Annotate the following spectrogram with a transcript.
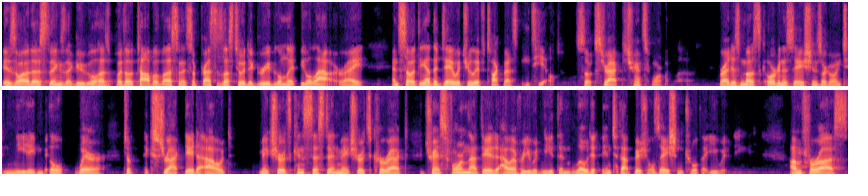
it's one of those things that Google has put on top of us and it suppresses us to a degree, but only if you allow it, right? And so at the end of the day, what you really have to talk about is ETL. So extract, transform, and load. Right? As most organizations are going to need a middleware to extract data out, make sure it's consistent, make sure it's correct, transform that data however you would need, then load it into that visualization tool that you would need. Um, for us,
